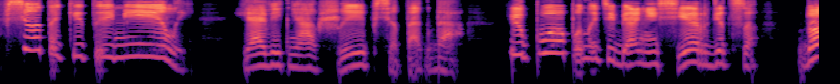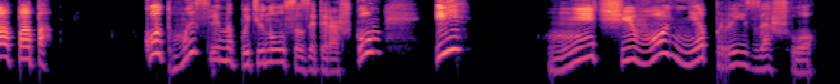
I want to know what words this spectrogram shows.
Все-таки ты милый. Я ведь не ошибся тогда. И папа на тебя не сердится. Да, папа?» Кот мысленно потянулся за пирожком и... Ничего не произошло.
